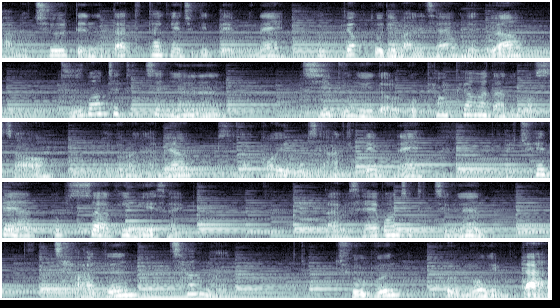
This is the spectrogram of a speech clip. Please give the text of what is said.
밤에 추울 때는 따뜻하게 해주기 때문에 흙벽돌이 많이 사용되고요. 두 번째 특징은 지붕이 넓고 평평하다는 것이죠. 왜 그러냐면 비가 거의 오지 않기 때문에 비를 최대한 흡수하기 위해서입니다. 그 다음에 세 번째 특징은 작은 창문, 좁은 골목입니다.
